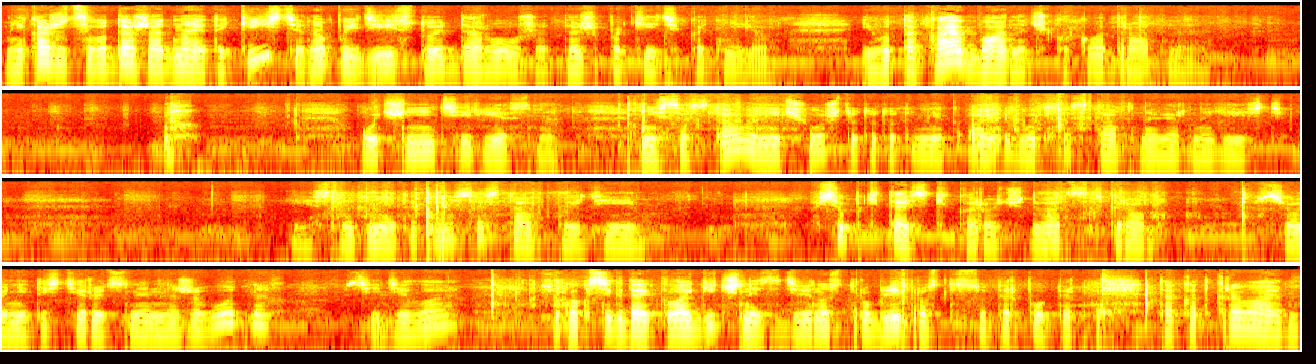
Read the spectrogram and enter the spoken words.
Мне кажется, вот даже одна эта кисть, она, по идее, стоит дороже. Даже пакетик от нее. И вот такая баночка квадратная. Очень интересно. Ни состава, ничего, что-то тут у меня... А, вот состав, наверное, есть. Если нет, это не состав, по идее. Все по-китайски, короче, 20 грамм. Все, они тестируются, наверное, на животных. Все дела. Все, как всегда, экологично. За 90 рублей просто супер-пупер. Так, открываем.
